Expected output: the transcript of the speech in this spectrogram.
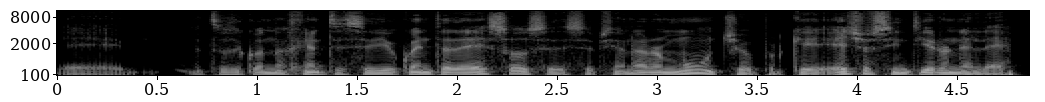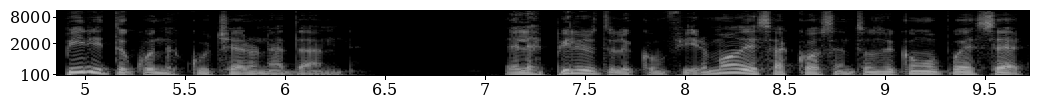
Eh, entonces cuando la gente se dio cuenta de eso, se decepcionaron mucho, porque ellos sintieron el espíritu cuando escucharon a Dan. El espíritu le confirmó de esas cosas. Entonces, ¿cómo puede ser?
